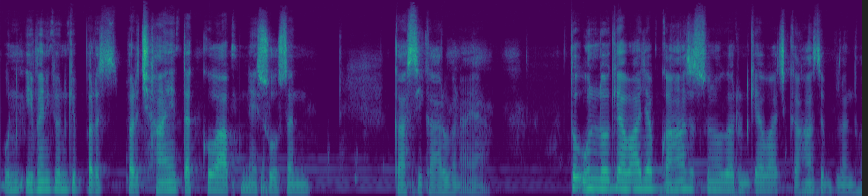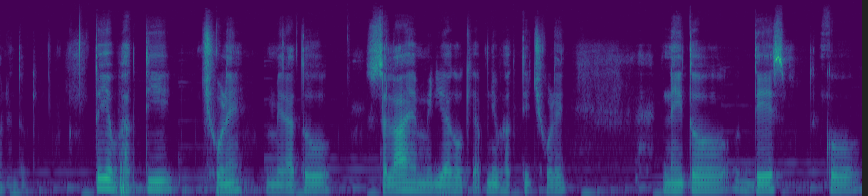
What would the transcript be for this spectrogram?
उन इवन कि उनकी परछाएँ तक को आपने शोषण का शिकार बनाया। तो उन लोगों की आवाज़ आप कहाँ से सुनोगे और उनकी आवाज़ कहाँ से बुलंद होने दोगे? तो ये भक्ति छोड़ें। मेरा तो सलाह है मीडिया को कि अपनी भक्ति छोड़ें। नहीं तो देश को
